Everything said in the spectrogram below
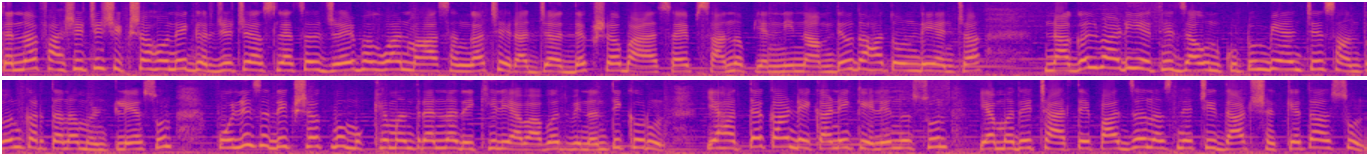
त्यांना फाशीची शिक्षा होणे गरजेचे असल्याचं जय भगवान महासंघाचे राज्य अध्यक्ष बाळासाहेब सानप यांनी नामदेव दहातोंडे यांच्या नागलवाडी येथे जाऊन कुटुंबियांचे सांत्वन करताना म्हटले असून पोलीस अधीक्षक व मुख्यमंत्र्यांना देखील याबाबत विनंती करून या हत्याकांड एकाने केले नसून यामध्ये चार ते पाच जण असण्याची दाट शक्यता असून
